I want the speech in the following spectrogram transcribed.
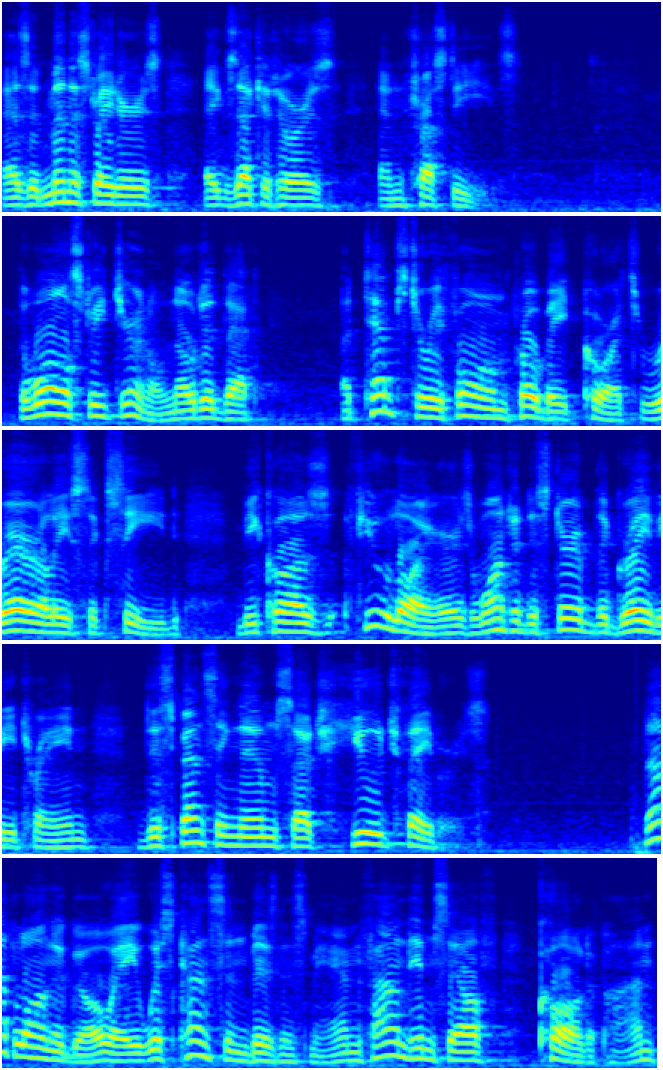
as administrators, executors, and trustees. The Wall Street Journal noted that attempts to reform probate courts rarely succeed because few lawyers want to disturb the gravy train dispensing them such huge favors. Not long ago, a Wisconsin businessman found himself called upon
